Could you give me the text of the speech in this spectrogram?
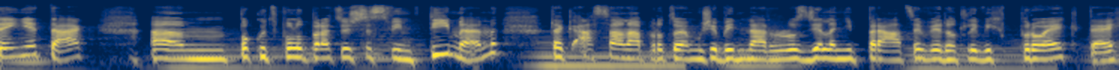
Stejně tak, um, pokud spolupracuješ se svým týmem, tak Asana proto je může být na rozdělení práce v jednotlivých projektech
